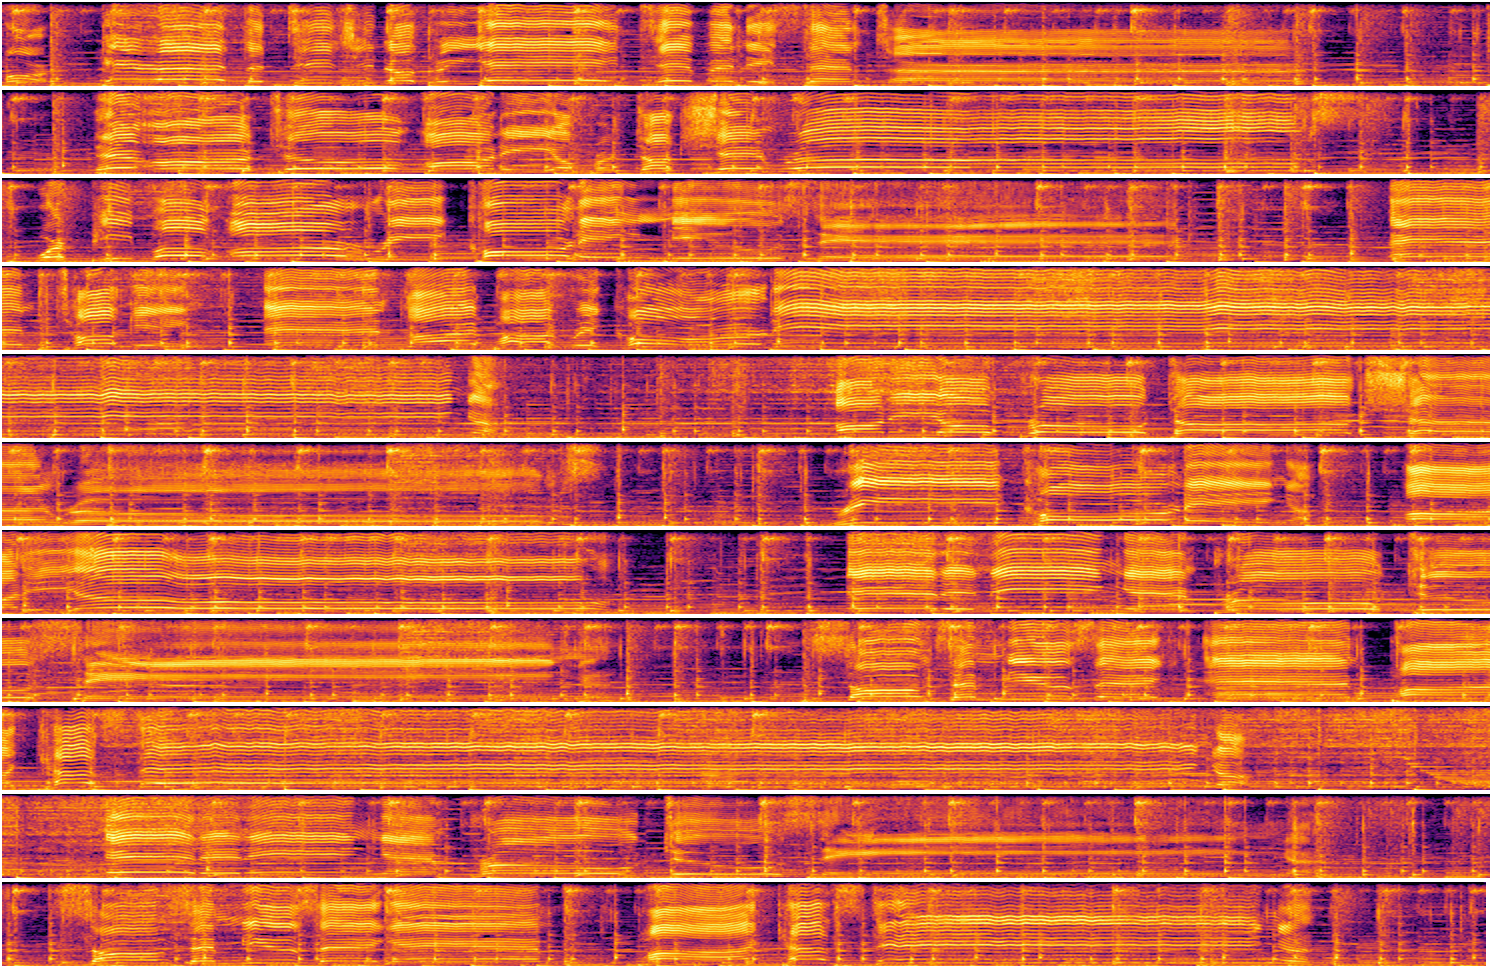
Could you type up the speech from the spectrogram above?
for here at the Digital Creativity Center. There are two audio production rooms where people are Recording songs and music and podcasting.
